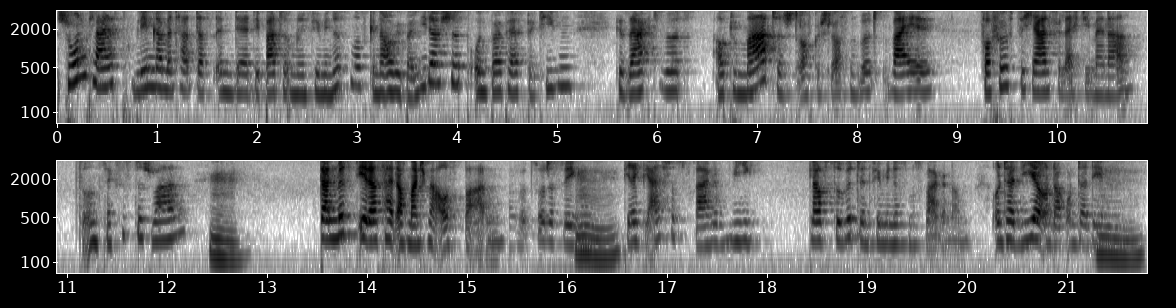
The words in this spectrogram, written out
schon ein kleines Problem damit hat, dass in der Debatte um den Feminismus, genau wie bei Leadership und bei Perspektiven, gesagt wird, automatisch drauf geschlossen wird, weil vor 50 Jahren vielleicht die Männer zu uns sexistisch waren, Mhm. dann müsst ihr das halt auch manchmal ausbaden. Wird so, deswegen Mhm. direkt die Anschlussfrage, wie glaubst du, wird denn Feminismus wahrgenommen? Unter dir und auch unter den Mhm.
